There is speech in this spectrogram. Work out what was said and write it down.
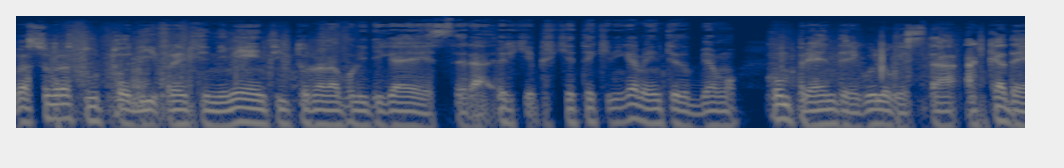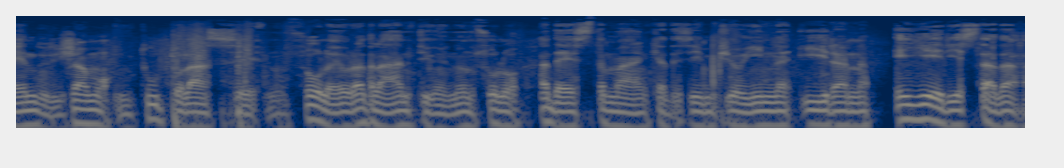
ma soprattutto di fraintendimenti intorno alla politica estera. Perché? Perché tecnicamente dobbiamo comprendere quello che sta accadendo, diciamo, in tutto l'asse non solo euroatlantico e non solo ad est, ma anche ad esempio in Iran. E ieri è stata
